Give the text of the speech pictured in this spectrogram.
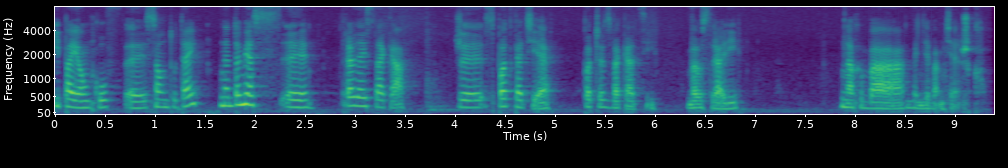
i pająków e, są tutaj. Natomiast e, prawda jest taka, że spotkać je podczas wakacji w Australii, no chyba będzie Wam ciężko.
